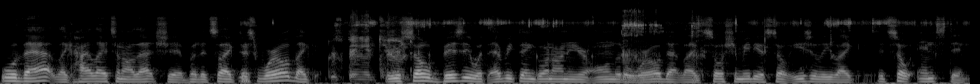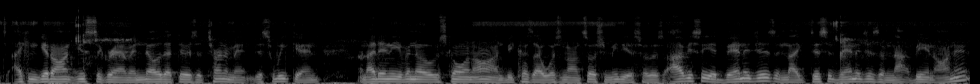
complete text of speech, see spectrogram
Well, that like highlights and all that shit. But it's like this world, like Just being in tune. you're so busy with everything going on in your own little world that like social media is so easily like it's so instant. I can get on Instagram and know that there's a tournament this weekend and I didn't even know it was going on because I wasn't on social media. So there's obviously advantages and like disadvantages of not being on it.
